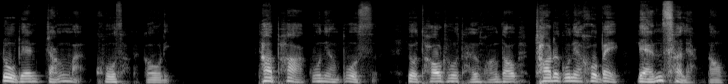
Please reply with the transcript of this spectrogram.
路边长满枯草的沟里。他怕姑娘不死，又掏出弹簧刀，朝着姑娘后背连刺两刀，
